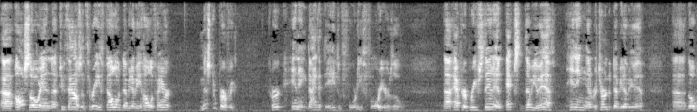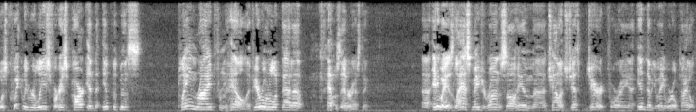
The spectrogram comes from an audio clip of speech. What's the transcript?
Uh, also in uh, 2003, fellow WWE Hall of Famer Mr. Perfect Curt Hennig died at the age of 44 years old. Uh, after a brief stint in XWF, Hennig uh, returned to WWF, though was quickly released for his part in the infamous Plane Ride from Hell. If you ever want to look that up, that was interesting. Uh, anyway, his last major run saw him uh, challenge Jeff Jarrett for a uh, NWA World Title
